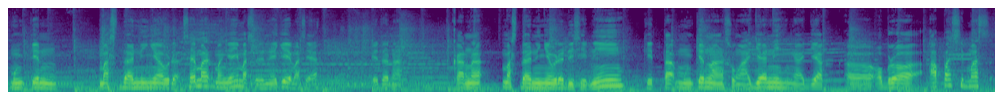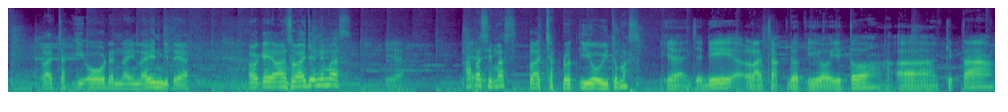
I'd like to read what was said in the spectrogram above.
mungkin Mas Daninya udah saya ma- manggilnya Mas Dani aja ya Mas ya. Gitu nah. Karena Mas Daninya udah di sini, kita mungkin langsung aja nih ngajak eh, obrol apa sih Mas lacak.io dan lain-lain gitu ya. Oke, langsung aja nih Mas. Iya. Apa Ya, sih Mas lacak.io itu Mas? Ya, jadi lacak.io itu eh, kita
